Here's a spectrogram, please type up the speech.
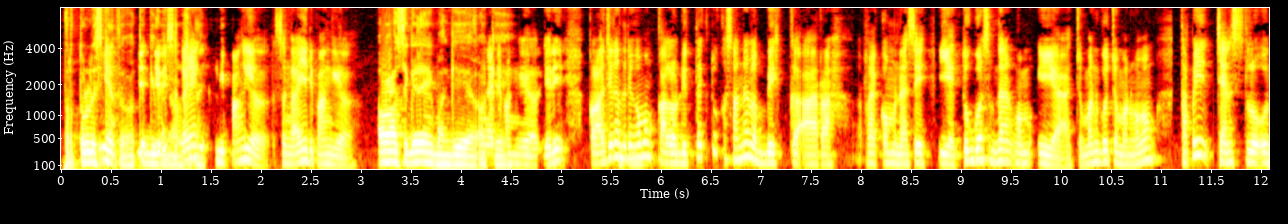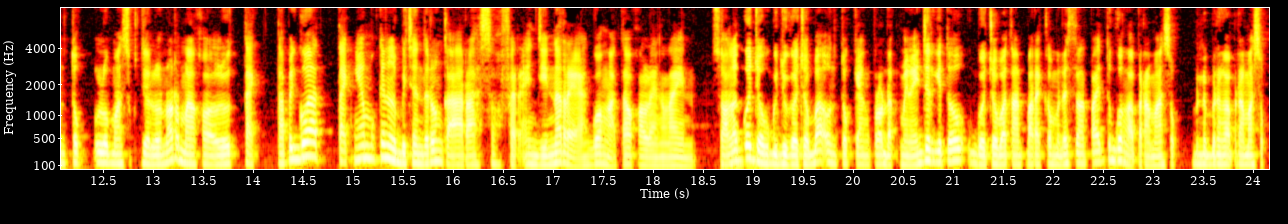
tertulis iya, gitu atau jadi gimana? seenggaknya maksudnya? dipanggil seenggaknya dipanggil Oh, segala yang panggil. Sengaja Oke. dipanggil. Jadi kalau aja kan tadi ngomong kalau di tag tuh kesannya lebih ke arah rekomendasi. Iya itu gue sebenarnya ngomong iya, cuman gue cuman ngomong tapi chance lu untuk lu masuk jalur normal kalau lu tag. Tapi gue tagnya mungkin lebih cenderung ke arah software engineer ya. Gue nggak tahu kalau yang lain. Soalnya gue juga juga coba untuk yang product manager gitu, gue coba tanpa rekomendasi tanpa itu gue nggak pernah masuk. Bener-bener nggak pernah masuk.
